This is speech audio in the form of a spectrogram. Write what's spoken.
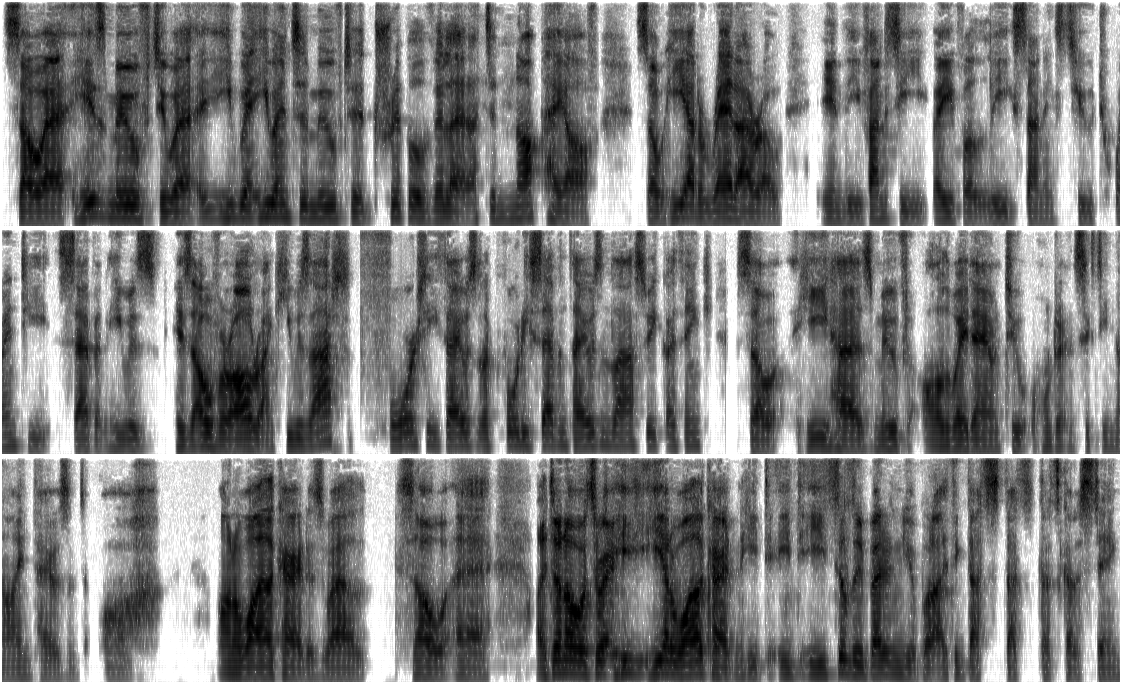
So uh, his move to uh, he went he went to move to triple Villa. That did not pay off. So he had a red arrow in the fantasy faithful league standings to 27. He was his overall rank. He was at 40,000, like 47,000 last week, I think. So he has moved all the way down to 169,000. Oh, on a wild card as well. So uh, I don't know what's right. He he had a wild card and he, he he still did better than you, but I think that's that's that's got a sting.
